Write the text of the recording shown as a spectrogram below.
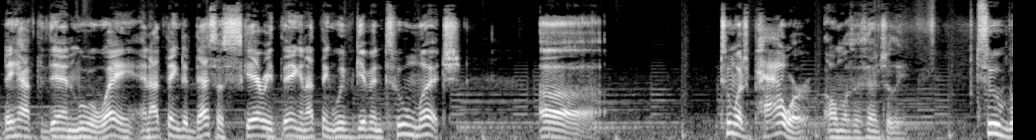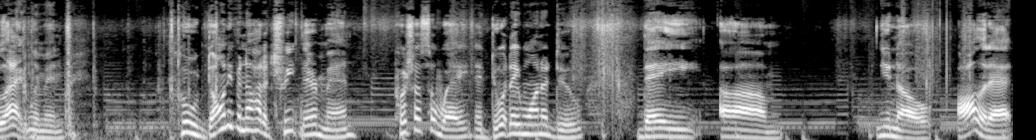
they have to then move away. And i think that that's a scary thing. And i think we've given too much uh too much power almost essentially to black women who don't even know how to treat their men push us away. They do what they want to do. They um you know all of that.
